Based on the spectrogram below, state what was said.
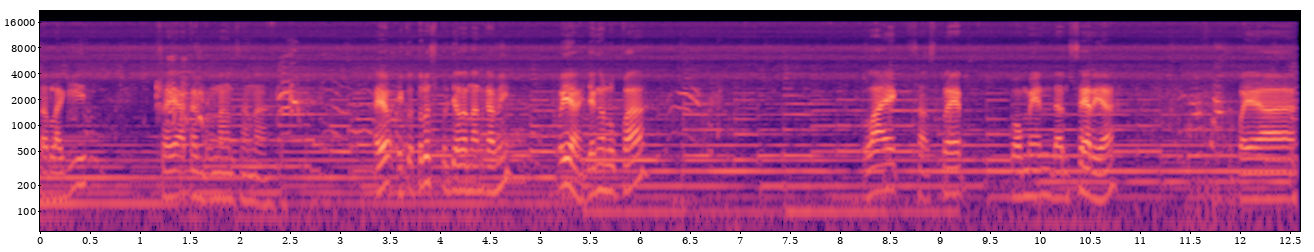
Bentar lagi saya akan berenang di sana. Ayo ikut terus perjalanan kami. Oh ya jangan lupa like subscribe komen dan share ya supaya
